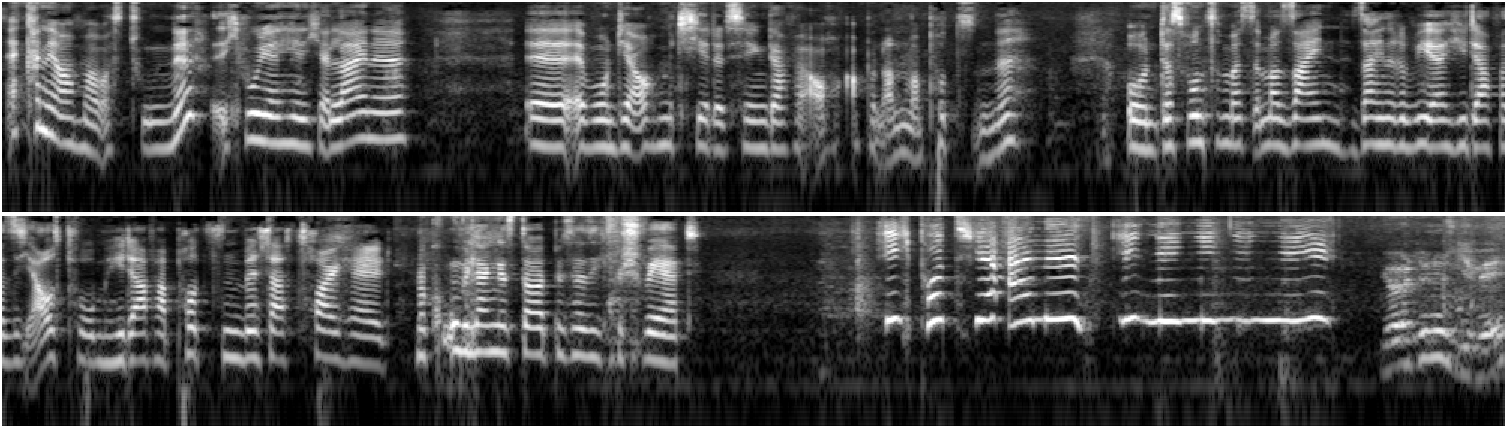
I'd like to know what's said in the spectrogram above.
Er kann ja auch mal was tun, ne? Ich wohne ja hier nicht alleine. Äh, er wohnt ja auch mit hier, deswegen darf er auch ab und an mal putzen, ne? Und das Wohnzimmer ist immer sein, sein Revier. Hier darf er sich austoben. Hier darf er putzen, bis das Zeug hält. Mal gucken, wie lange es dauert, bis er sich beschwert. Ich putze hier alles. Gördüğünüz gibi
